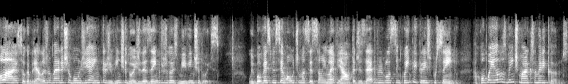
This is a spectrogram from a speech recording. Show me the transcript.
Olá, eu sou Gabriela Gilberto e este é o Bom Dia Inter de 22 de dezembro de 2022. O Ibovespa encerrou a última sessão em leve alta de 0,53%, acompanhando os benchmarks americanos.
